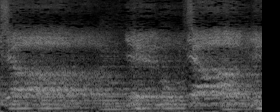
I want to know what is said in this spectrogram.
响，夜幕降临。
